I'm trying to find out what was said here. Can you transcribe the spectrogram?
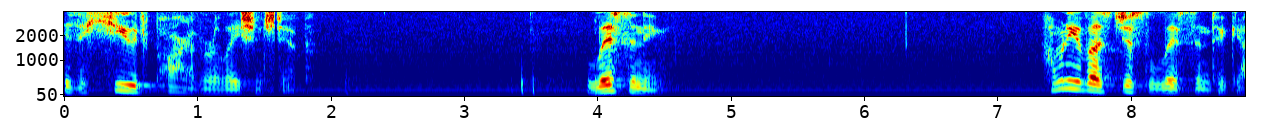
is a huge part of a relationship. Listening. How many of us just listen to God?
